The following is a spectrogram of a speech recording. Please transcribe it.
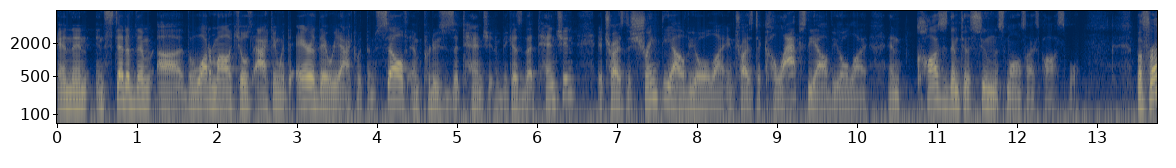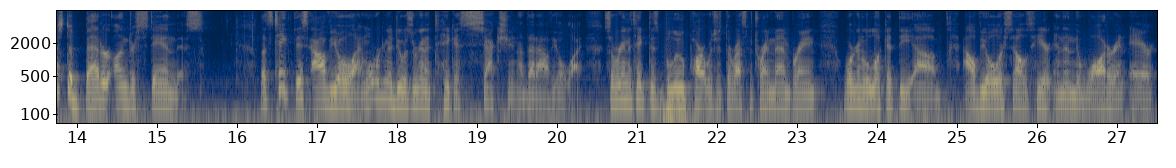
And then instead of them, uh, the water molecules acting with the air, they react with themselves and produces a tension. And because of that tension, it tries to shrink the alveoli and tries to collapse the alveoli and causes them to assume the smallest size possible. But for us to better understand this, Let's take this alveoli, and what we're going to do is we're going to take a section of that alveoli. So we're going to take this blue part, which is the respiratory membrane. We're going to look at the um, alveolar cells here, and then the water and air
